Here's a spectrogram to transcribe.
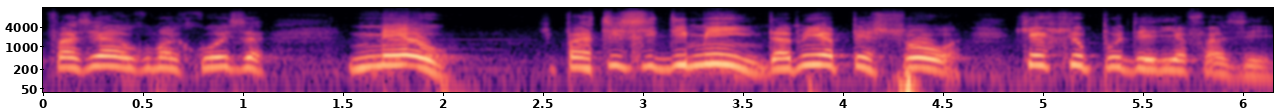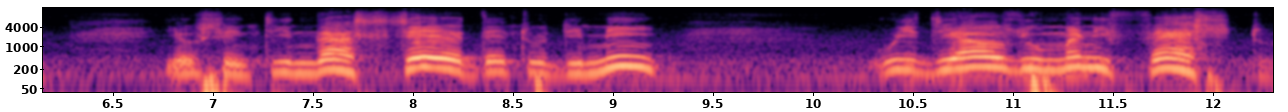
fazer alguma coisa meu, que partisse de mim, da minha pessoa. O que é que eu poderia fazer? E eu senti nascer dentro de mim o ideal de um manifesto,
